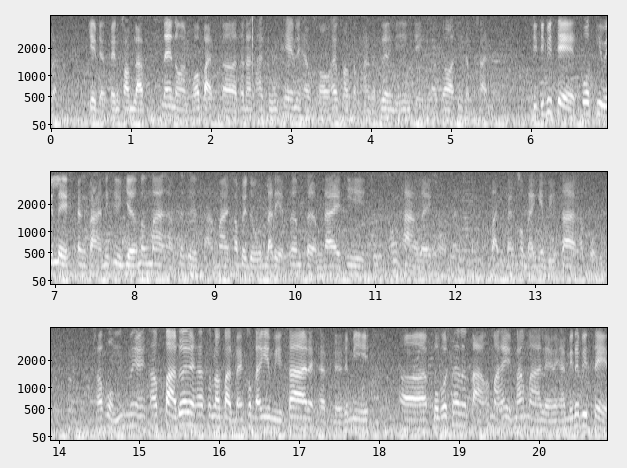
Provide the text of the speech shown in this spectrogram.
แบบเก็บอย่างเป็นความลับแน่นอนเพราะบัตรเอ่อธนาคารกรุงเทพเนี่ยครับเขาให้ความสำคัญกับเรื่องนี้จริง ๆ แล้วก็ที่สำคัญสิทธิพิเศษพวก privilege ต่างๆนี่คือเยอะมากๆครับก็คือสามารถเข้าไปดูรายละเอียดเพิ่มเติมได้ที่ทุกช่องทางเลยของบัตรแบงค์คอมแบงก์เอ็มวีซ่าครับผม ครับผมยังไงครับฝากด้วยนะครับสำหรับบัตรแบงค์คอมแบงก์เอ็มวีซ่านะครับเดี๋ยวจะมีเอ่อโปรโมชั่นต่างๆเข้ามาให้อีกมากมายเลยนะครับมีเรื่องพิเศษ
